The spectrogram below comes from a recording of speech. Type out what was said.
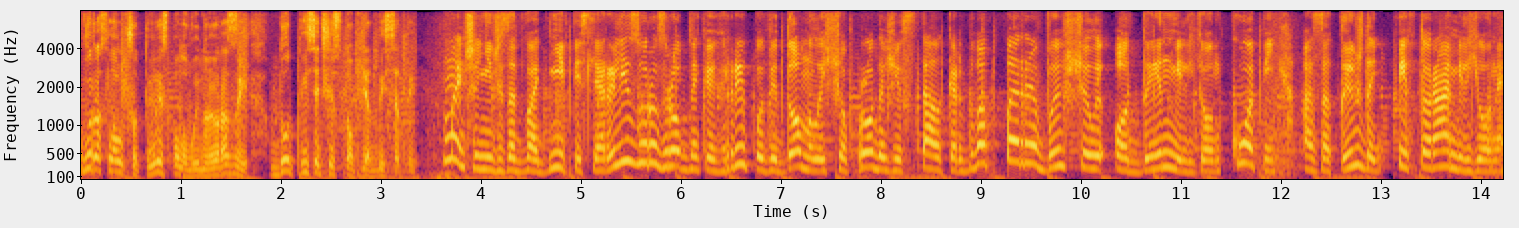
виросла у 4,5 рази до 1150. Менше ніж за два дні після релізу розробники гри повідомили, що продажі Stalker 2 перевищили 1 мільйон копій, а за тиждень півтора мільйони.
